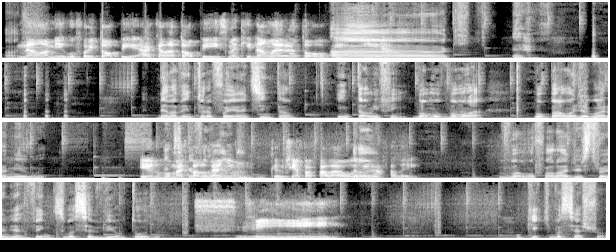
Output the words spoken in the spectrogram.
Acho. Não, amigo, foi top. Aquela topíssima que não era top. É- Ah, que- é. Bela Aventura foi antes, então. Então, enfim, vamos, vamos lá. Vamos pra onde agora, amigo? Eu não vou que mais pra lugar mais? nenhum. O que eu tinha pra falar hoje Então- eu já falei. Vamos falar de Stranger Things? Você viu tudo? Vi. O que que você achou?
